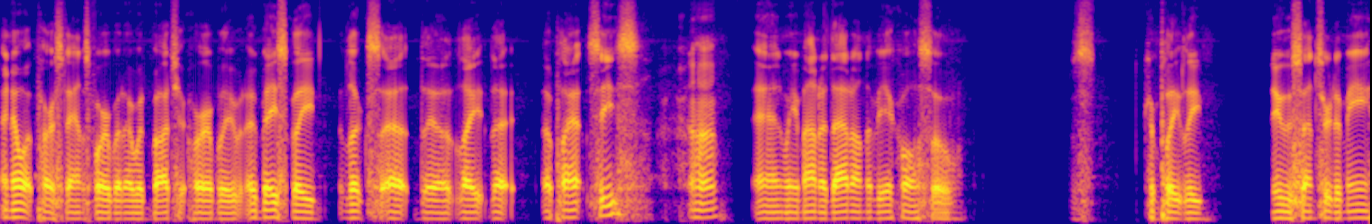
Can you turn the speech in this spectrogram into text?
I know what PAR stands for, but I would botch it horribly. It basically looks at the light that a plant sees, Uh huh. And we mounted that on the vehicle, so it's completely new sensor to me,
